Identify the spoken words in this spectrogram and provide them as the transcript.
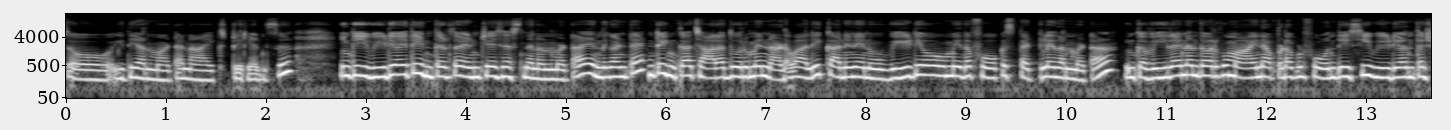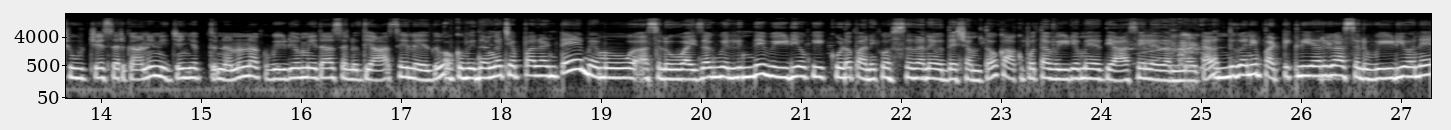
సో ఇది అనమాట నా ఎక్స్పీరియన్స్ ఇంకా ఈ వీడియో అయితే ఇంతటితో ఎండ్ చేసేస్తున్నాను అనమాట ఎందుకంటే అంటే ఇంకా చాలా దూరమే నడవాలి కానీ నేను వీడియో మీద ఫోకస్ పెట్టలేదనమాట ఇంకా వీలైనంత వరకు మా ఆయన అప్పుడప్పుడు ఫోన్ తీసి వీడియో అంతా షూట్ చేశారు. కానీ నిజం చెప్తున్నాను నాకు వీడియో మీద అసలు ధ్యాసే లేదు. ఒక విధంగా చెప్పాలంటే మేము అసలు వైజాగ్ వెళ్ళింది వీడియోకి కూడా పనికి వస్తుంది అనే ఉద్దేశంతో కాకపోతే ఆ వీడియో మీద ధ్యాసే లేదనమాట అందుకని పర్టికులర్గా అసలు వీడియోనే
